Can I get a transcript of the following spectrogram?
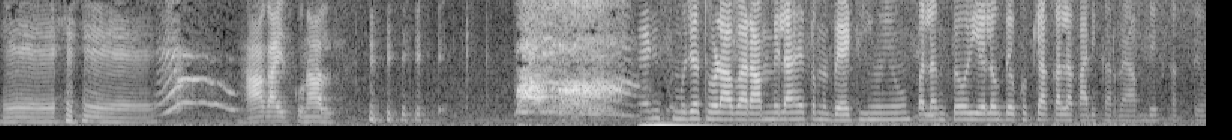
हे। हाँ गाइस कुणाल। फ्रेंड्स मुझे थोड़ा अब आराम मिला है तो मैं बैठी हुई हूँ पलंग पे और ये लोग देखो क्या कलाकारी कर रहे हैं आप देख सकते हो।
